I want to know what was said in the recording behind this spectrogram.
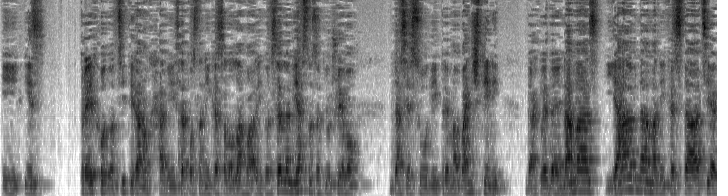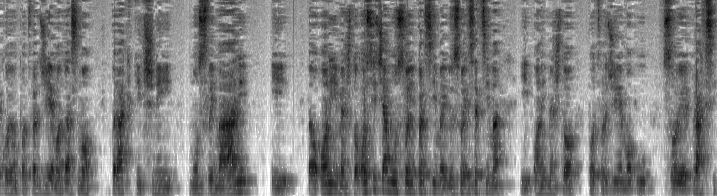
i iz prethodno citiranog hadisa poslanika sallallahu alaihi wasallam jasno zaključujemo da se sudi prema vanštini, dakle da je namaz javna manifestacija kojom potvrđujemo da smo praktični muslimani i E, onime što osjećamo u svojim prsima ili u svojim srcima i onime što potvrđujemo u svojoj praksi.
